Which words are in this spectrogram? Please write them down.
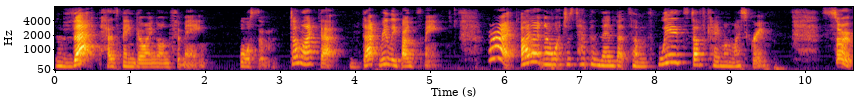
That has been going on for me. Awesome. Don't like that. That really bugs me. All right, I don't know what just happened then, but some weird stuff came on my screen. So,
